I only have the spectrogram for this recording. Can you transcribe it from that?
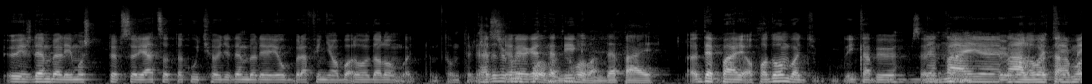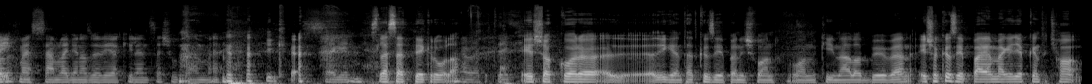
ő és Dembélé most többször játszottak úgy, hogy Dembélé a jobb, Rafinha a bal oldalon, vagy nem tudom, hogy Hát ezt hol van, hol van Depay? Depay a padon, vagy inkább ő szerintem Depay ő valahol válogatja, hogy melyik messzám legyen az övé a 9-es után, mert Igen, szegény ezt leszették róla. nevették. És akkor igen, tehát középen is van, van kínálat bőven. És a középpályán meg egyébként, hogyha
